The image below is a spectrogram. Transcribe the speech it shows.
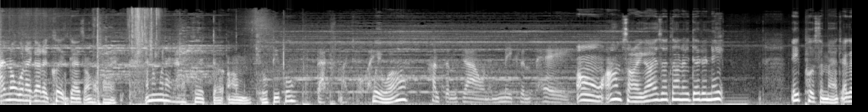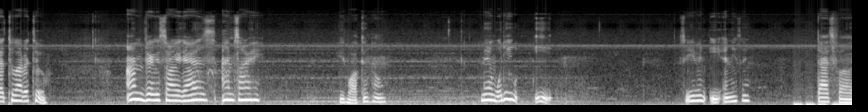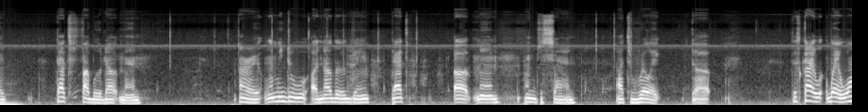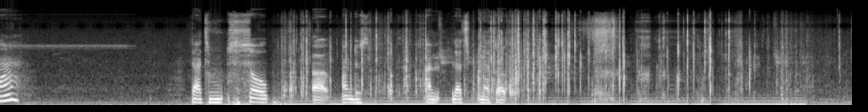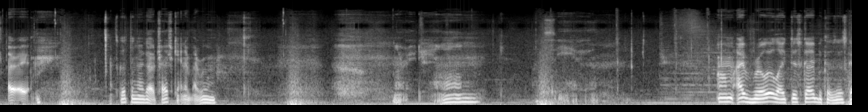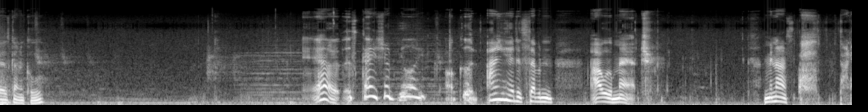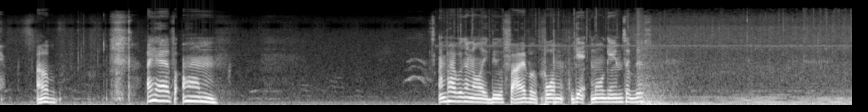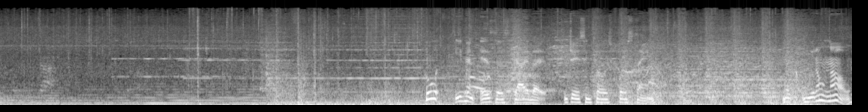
I know what I gotta click, guys. Oh, sorry. I know when I gotta click. The, um, kill people? That's my boy. Wait, what? Hunt them down and make them pay. Oh, I'm sorry, guys. I thought I did an eight, eight pussy match. I got two out of two. I'm very sorry, guys. I'm sorry. He's walking home. Man, what do you eat? Does he even eat anything? That's fine. That's fubbled up, man. Alright, let me do another game. That's up, man. I'm just saying. That's really up. This guy, wait, what? That's so, uh, I'm just, I'm, that's messed up. Alright. It's a good thing I got a trash can in my room. Alrighty, um, let's see. Um, I really like this guy because this guy's kind of cool. Yeah, this guy should be like, oh good. I had a seven hour match. I mean, I was, oh, darn it. Um, I have, um, I'm probably gonna like do five or four more games of this. Who even is this guy that Jason Crow is first thing? Like, we don't know.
